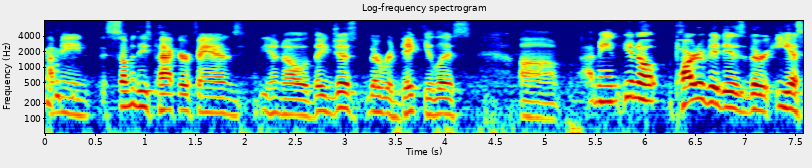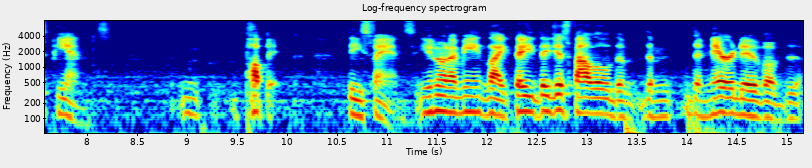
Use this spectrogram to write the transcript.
I mean, some of these Packer fans, you know, they just they're ridiculous. Um, I mean, you know, part of it is their E ESPN's puppet. These fans, you know what I mean? Like they they just follow the the the narrative of the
